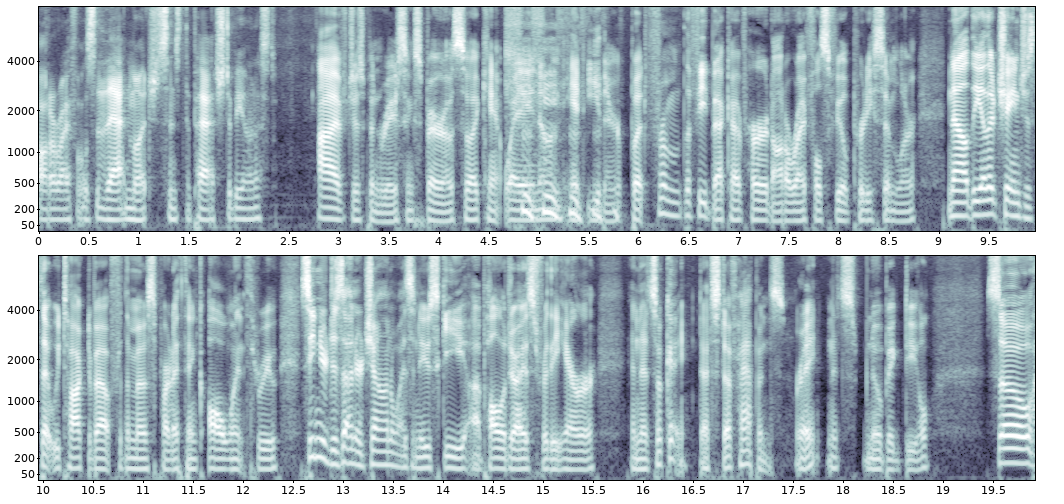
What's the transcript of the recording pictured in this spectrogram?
auto rifles that much since the patch, to be honest. I've just been racing sparrows, so I can't weigh in on it either. But from the feedback I've heard, auto rifles feel pretty similar. Now, the other changes that we talked about, for the most part, I think all went through. Senior designer Jon Weisnewski apologized for the error, and that's okay. That stuff happens, right? And it's no big deal. So,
